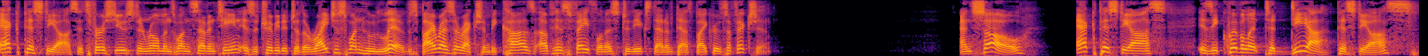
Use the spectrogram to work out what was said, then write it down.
Ekpisteos, its first used in Romans 1:17, is attributed to the righteous one who lives by resurrection because of his faithfulness to the extent of death by crucifixion. And so, ekpisteos is equivalent to diapisteos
